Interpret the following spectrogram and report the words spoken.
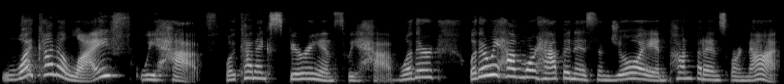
what kind of life we have what kind of experience we have whether whether we have more happiness and joy and confidence or not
